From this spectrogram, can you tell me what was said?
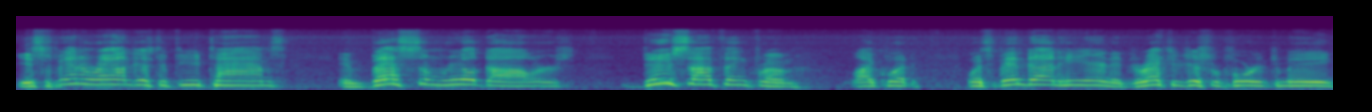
you spin around just a few times, invest some real dollars, do something from like what, what's been done here, and the director just reported to me,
